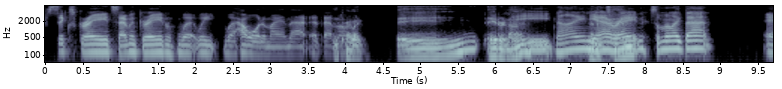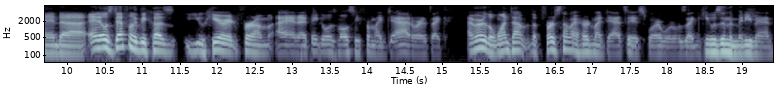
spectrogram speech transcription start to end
sixth grade, seventh grade. What? Wait, what? How old am I in that at that moment? Probably like eight, eight or nine. eight, nine, yeah, 10. right, something like that. And uh, and it was definitely because you hear it from, and I think it was mostly from my dad, where it's like I remember the one time, the first time I heard my dad say a swear word was like he was in the minivan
